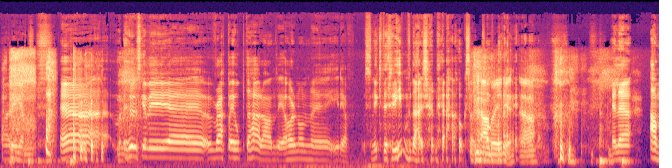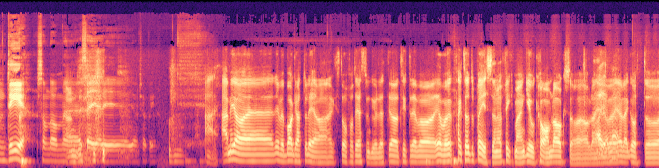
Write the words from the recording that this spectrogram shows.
Ja, det är eh, hur ska vi eh, wrappa ihop det här då, André? Har du någon eh, idé? Snyggt rim där kände jag också. Den andra idé. Ja. Eller André som de eh, André. säger i Jönköping. Nej, men jag, eh, det är väl bara att gratulera Kristoffer till SM-guldet. Jag tyckte det var... Jag var faktiskt ute på isen och fick mig en god kram där också av dig. Det var jävla gott och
